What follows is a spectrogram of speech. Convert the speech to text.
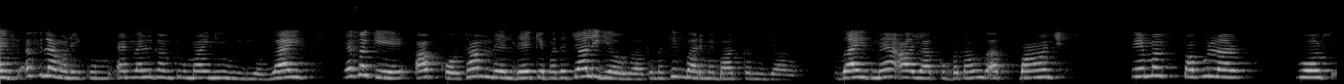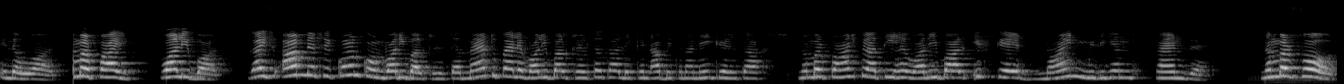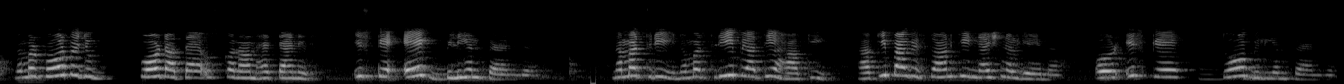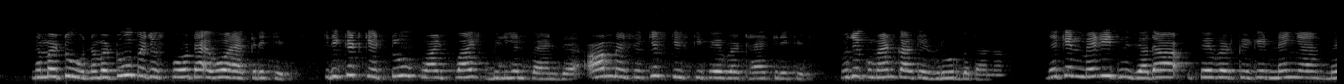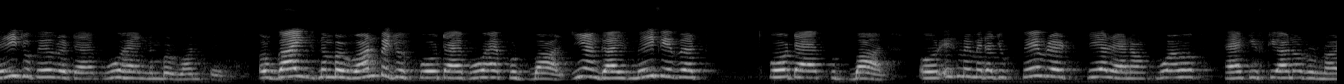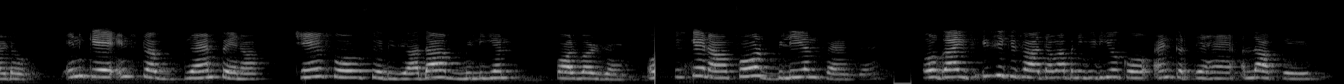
Guys अस्सलाम वालेकुम and welcome to my new video guys जैसा कि आपको थंबनेल देख के पता चल ही गया होगा कि मैं किस बारे में बात करने जा रहा हूँ। तो गाइस मैं आज आपको बताऊँगा पाँच famous popular sports in the world number five volleyball guys आप में से कौन कौन वॉलीबॉल खेलता है? मैं तो पहले वॉलीबॉल खेलता था, लेकिन अब इतना नहीं खेलता। नंबर पाँच पे आती है वॉलीबॉल इसके नाइन मिलियन फैंस हैं। नंबर फोर नंबर फोर पे जो स्पोर्ट आता है, उसका नाम है टेनिस। इसके एक बिलियन फैंस हैं। नंबर थ्री नंबर थ्री पे आती है हॉकी। हॉकी पाकिस्तान की नेशनल गेम है और इसके दो बिलियन फैंस हैं। नंबर टू नंबर टू पे जो स्पोर्ट है, वो है क्रिकेट क्रिकेट के 2.5 बिलियन फैंस हैं। आप में से किस किस की फेवरेट है क्रिकेट मुझे कमेंट करके ज़रूर बताना। लेकिन मेरी इतनी ज़्यादा फेवरेट क्रिकेट नहीं है। मेरी जो फेवरेट है, वो है नंबर वन पे। और गाइस नंबर वन पे जो स्पोर्ट है, वो है फुटबॉल जी हाँ गाइस मेरी फेवरेट स्पोर्ट है फुटबॉल और इसमें मेरा जो फेवरेट प्लेयर है ना, वो है क्रिस्टियानो रोनाल्डो इनके इंस्टाग्राम पे ना 600 से भी ज़्यादा मिलियन फॉलोअर्स हैं। और इसके ना फोर बिलियन फैंस हैं। और गाइस इसी के साथ हम अपनी वीडियो को एंड करते हैं। अल्लाह हाफिज़।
